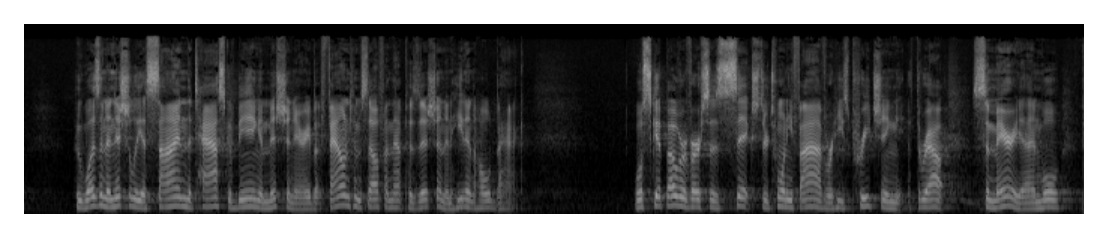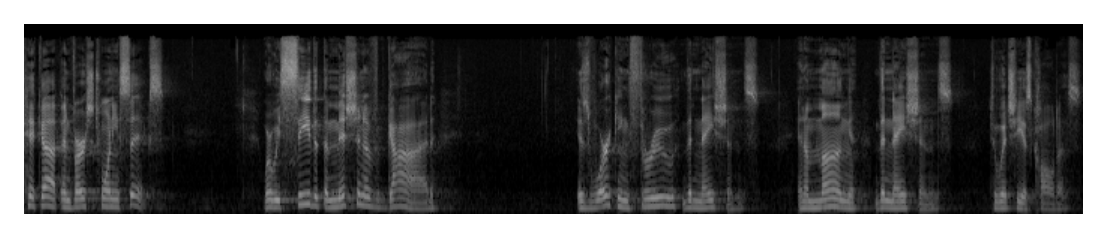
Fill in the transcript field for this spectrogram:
who wasn't initially assigned the task of being a missionary, but found himself in that position and he didn't hold back. We'll skip over verses 6 through 25 where he's preaching throughout Samaria, and we'll pick up in verse 26 where we see that the mission of God is working through the nations and among the nations to which he has called us.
